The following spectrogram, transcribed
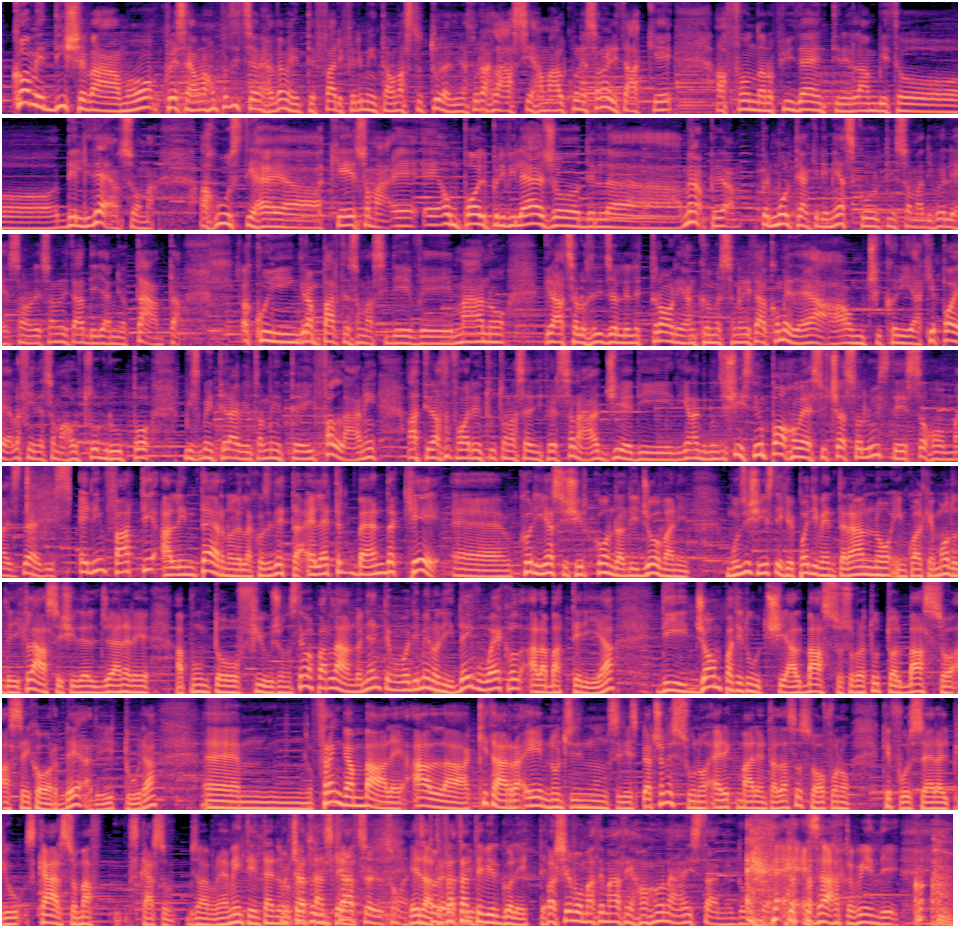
Come dicevamo, questa è una composizione che ovviamente fa riferimento a una struttura di natura classica, ma alcune sonorità che affondano più i denti nell'ambito dell'idea, insomma, acustica, eh, che insomma è, è, un po' il privilegio del, almeno per, per, molti anche dei miei ascolti, insomma, di quelle che sono le sonorità degli anni Ottanta, a cui in gran parte insomma si deve mano, grazie all'utilizzo dell'elettronica, anche come sonorità, come idea, a un Ciccoria, che poi alla fine, insomma, col suo gruppo, mi smentirà eventualmente il Fallani, ha tirato fuori tutta una serie di personaggi e di, di grandi musicisti, un po' come è successo lui stesso con Miles Davis. Ed infatti all'interno della cosiddetta Electric Band che eh, Coria si circonda di giovani musicisti che poi diventeranno in qualche modo dei classici del genere appunto fusion. Stiamo parlando niente proprio di meno di Dave Weckl alla batteria, di John Patitucci al basso, soprattutto al basso a sei corde addirittura, ehm, Frank Gambale alla chitarra e non, ci, non si dispiace a nessuno Eric Mariant alla sassofono che forse era il più scarso, ma scarso bisogna veramente intenderlo. Un certo di scarso, insomma, esatto, fra tante virgolette. Facevo matematica con Einstein, dunque. esatto, quindi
